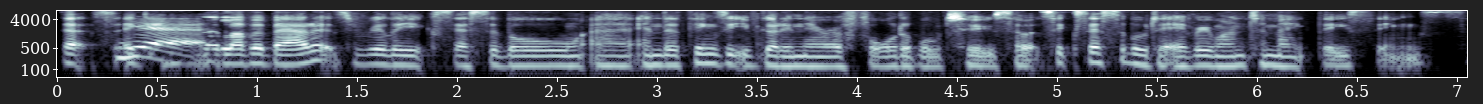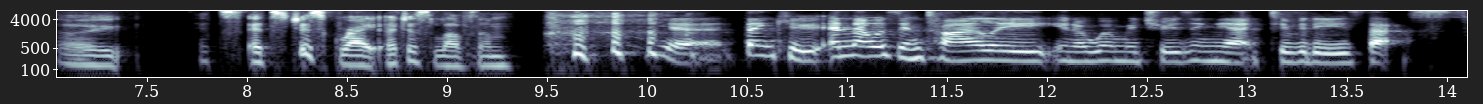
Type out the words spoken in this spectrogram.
That's again, yeah. what I love about it. It's really accessible, uh, and the things that you've got in there are affordable too. So it's accessible to everyone to make these things. So it's it's just great. I just love them. yeah, thank you. And that was entirely, you know, when we're choosing the activities, that's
